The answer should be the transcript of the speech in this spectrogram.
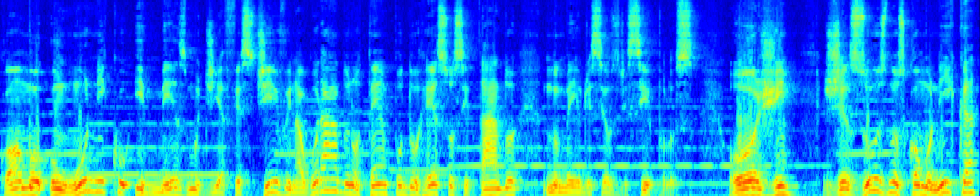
como um único e mesmo dia festivo inaugurado no tempo do ressuscitado no meio de seus discípulos. Hoje, Jesus nos comunica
